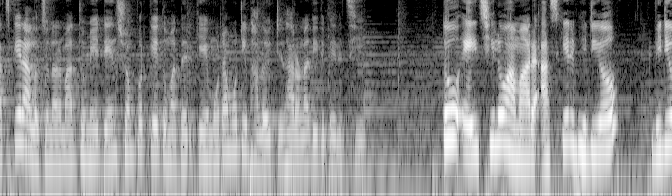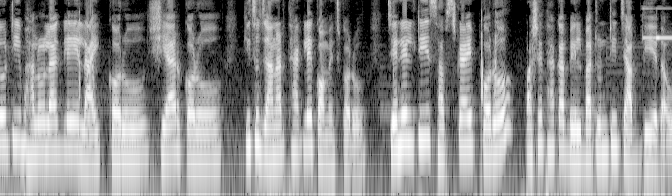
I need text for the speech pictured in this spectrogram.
আজকের আলোচনার মাধ্যমে টেন্স সম্পর্কে তোমাদেরকে মোটামুটি ভালো একটি ধারণা দিতে পেরেছি। তো এই ছিল আমার আজকের ভিডিও। ভিডিওটি ভালো লাগলে লাইক করো শেয়ার করো, কিছু জানার থাকলে কমেন্ট করো। চ্যানেলটি সাবস্ক্রাইব করো, পাশে থাকা বেল বাটনটি চাপ দিয়ে দাও।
